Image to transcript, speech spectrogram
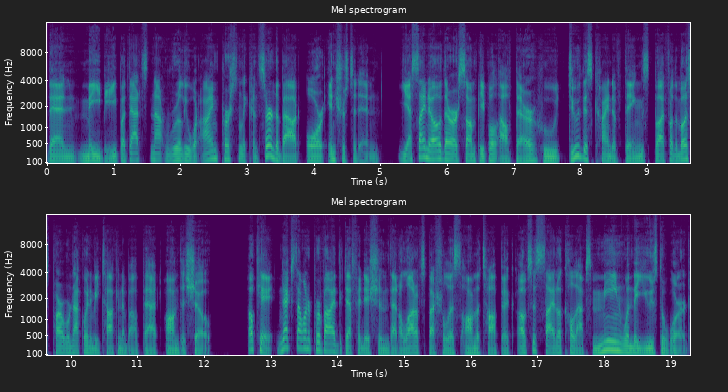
then maybe, but that's not really what I'm personally concerned about or interested in. Yes, I know there are some people out there who do this kind of things, but for the most part, we're not going to be talking about that on this show. Okay, next I want to provide the definition that a lot of specialists on the topic of societal collapse mean when they use the word.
